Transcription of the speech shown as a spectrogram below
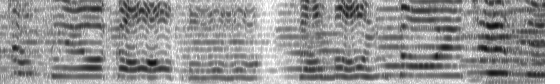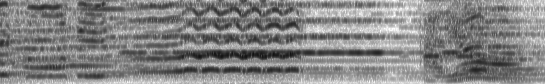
ya se acabó. Samantha y Jessica dicen adiós.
